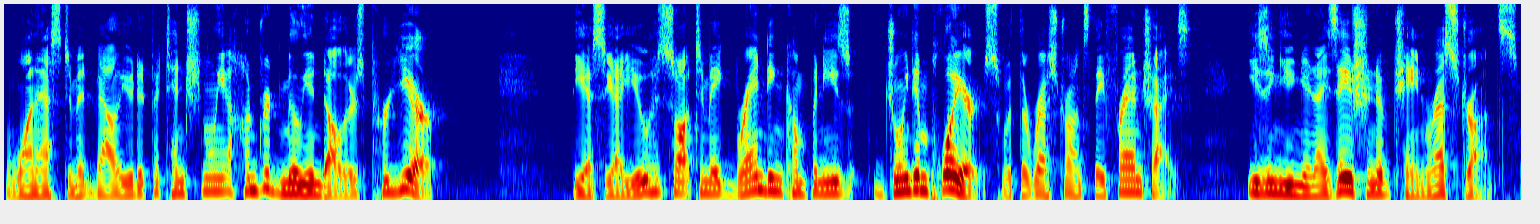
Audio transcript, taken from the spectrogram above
one estimate valued at potentially $100 million per year. The SEIU has sought to make branding companies joint employers with the restaurants they franchise, easing unionization of chain restaurants.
